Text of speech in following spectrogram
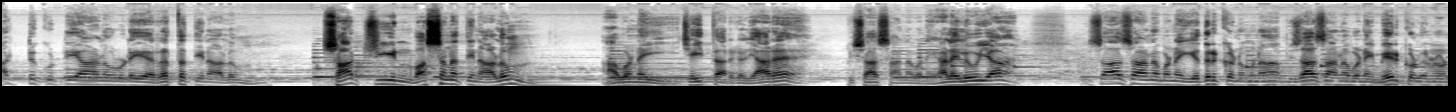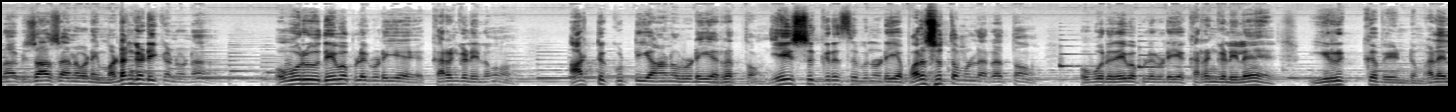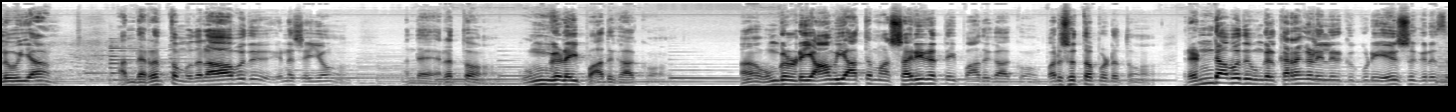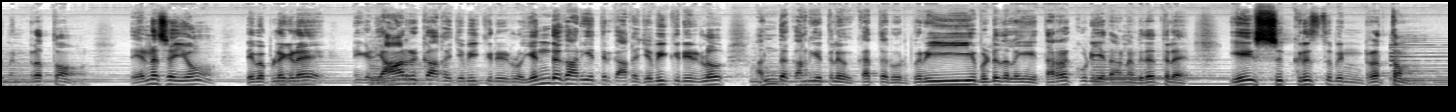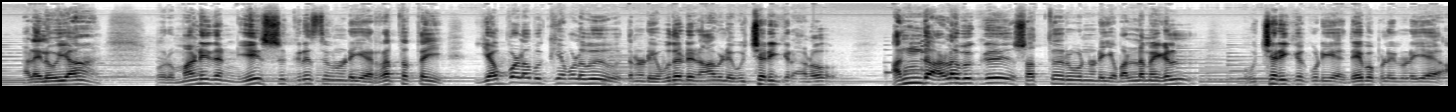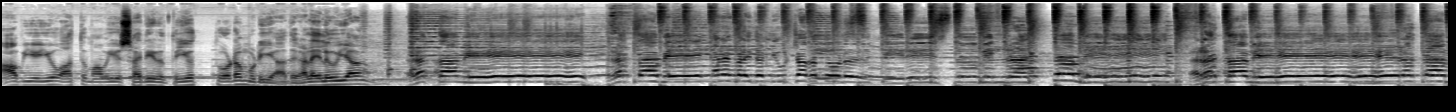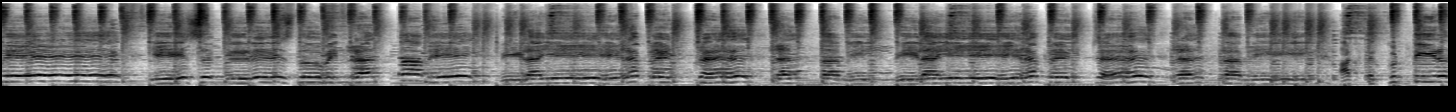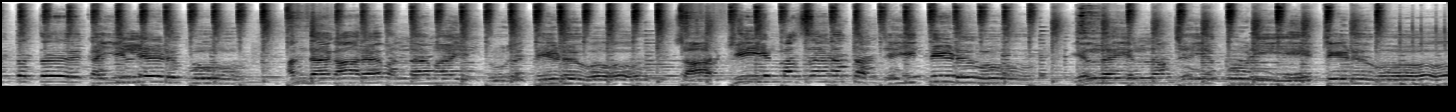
ஆட்டுக்குட்டியானவருடைய இரத்தத்தினாலும் சாட்சியின் வசனத்தினாலும் அவனை ஜெயித்தார்கள். யார? பிசாசானவனை. அலையிலூயா பிசாசானவனை எதிர்க்கணும்னா பிசாசானவனை மேற்கொள்ளணும்னா பிசாசானவனை மடங்கடிக்கணும்னா ஒவ்வொரு தேவ பிள்ளைகளுடைய கரங்களிலும் ஆட்டுக்குட்டியானவருடைய ரத்தம் இயேசு கிறிஸ்துவனுடைய பரிசுத்தமுள்ள ரத்தம் ஒவ்வொரு தெய்வ பிள்ளைகளுடைய கரங்களிலே இருக்க வேண்டும். அலையலூயா அந்த இரத்தம் முதலாவது என்ன செய்யும்? அந்த இரத்தம் உங்களை பாதுகாக்கும். உங்களுடைய ஆவி ஆத்மா சரீரத்தை பாதுகாக்கும் பரிசுத்தப்படுத்தும். ரெண்டாவது உங்கள் கரங்களில் இருக்கக்கூடிய இயேசு கிறிஸ்துவின் ரத்தம் என்ன செய்யும்? தெய்வ பிள்ளைகளே நீங்கள் யாருக்காக ஜெபிக்கிறீர்களோ எந்த காரியத்திற்காக ஜெபிக்கிறீர்களோ அந்த காரியத்தில் கத்தர் ஒரு பெரிய விடுதலையை தரக்கூடியதான விதத்தில் இயேசு கிறிஸ்துவின் ரத்தம் அலையிலோயா. ஒரு மனிதன் இயேசு கிறிஸ்துவனுடைய இரத்தத்தை எவ்வளவுக்கு எவ்வளவு தன்னுடைய உதடு நாவிலே உச்சரிக்கிறானோ அந்த அளவுக்கு சத்துருவனுடைய வல்லமைகள் உச்சரிக்கக்கூடிய தேவ பிள்ளைகளுடைய ஆவியையோ ஆத்மாவையோ சரீரத்தையோ தொட முடியாது. அலையலூயா ரத்தமே ரத்தமே கரங்களை தட்டி உற்சாகத்தோடு. கிறிஸ்துவின் ரத்தமே ரத்தமே ரத்தமே கிறிஸ்துவின் ரத்தமே விலையேற பெற்ற ரத்தமே விலையேற பெற்ற ரத்தமே அட்டுக்குட்டி ரத்தத்தை கையில் எடுப்போம் அந்தகார வல்லமை துரத்திடுவோம். சாட்சியின் வசனத்தால் ஜெயித்திடுவோம் எல்லை எல்லாம் ஜெயக்கொடி ஏற்றிடுவோம்.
